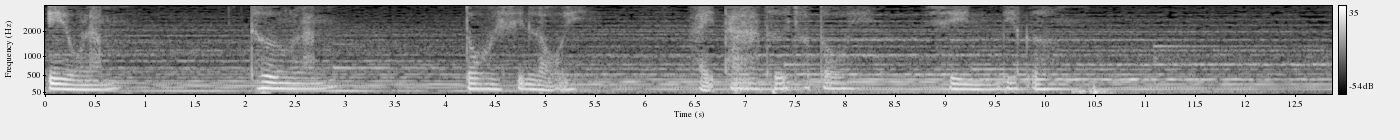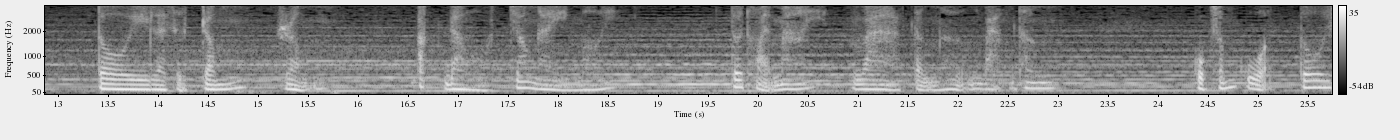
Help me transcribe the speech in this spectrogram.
yêu lắm. Thương lắm. Tôi xin lỗi. Hãy tha thứ cho tôi. Xin biết ơn. Tôi là sự trống rỗng, bắt đầu cho ngày mới. Tôi thoải mái và tận hưởng bản thân. Cuộc sống của tôi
